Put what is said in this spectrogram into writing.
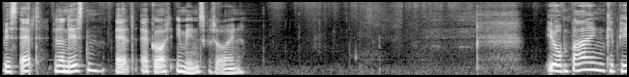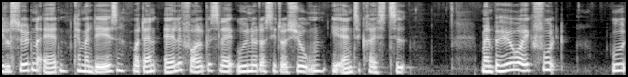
Hvis alt eller næsten alt er godt i menneskers øjne. I åbenbaringen kapitel 17 og 18 kan man læse, hvordan alle folkeslag udnytter situationen i antikrist tid. Man behøver ikke fuldt ud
